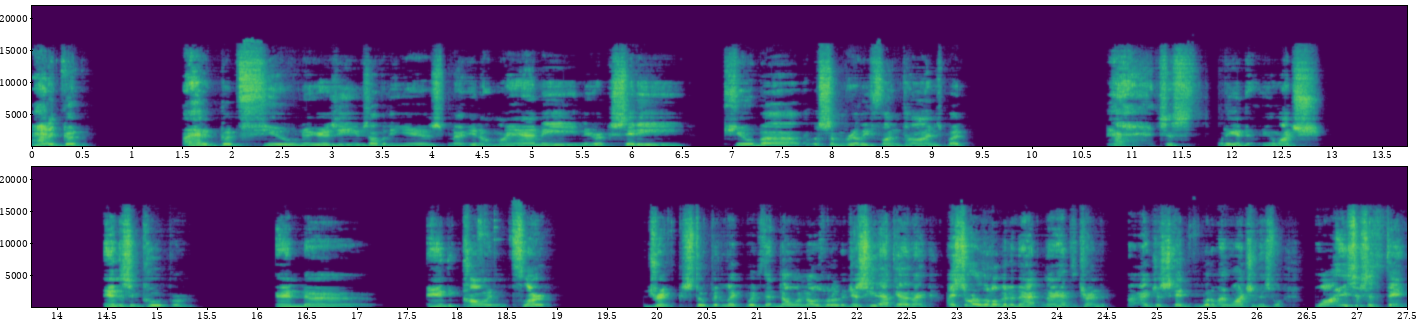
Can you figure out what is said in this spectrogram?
I had a good I had a good few New Year's Eves over the years. You know, Miami, New York City, Cuba. There was some really fun times, but it's just what are you gonna do? You watch Anderson Cooper and uh, Andy Cohen flirt, drink stupid liquids that no one knows what. Did you see that the other night? I saw a little bit of that, and I had to turn. I just said, "What am I watching this for? Why is this a thing?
